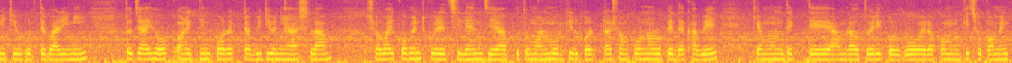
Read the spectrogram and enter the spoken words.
ভিডিও করতে পারিনি। তো যাই হোক অনেক দিন পর একটা ভিডিও নিয়ে আসলাম। সবাই কমেন্ট করেছিলেন যে, আপু, তোমার মুরগির ঘরটা সম্পূর্ণরূপে দেখাবে। কেমন দেখতে? আমরাও তৈরি করব। এরকম কিছু কমেন্ট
